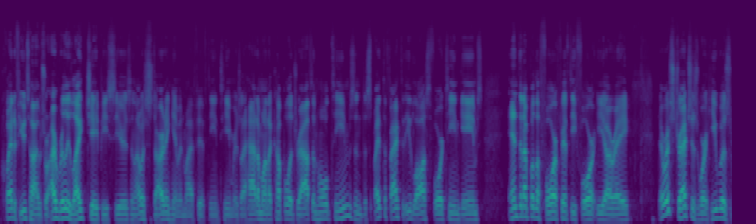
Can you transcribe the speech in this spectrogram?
quite a few times where I really liked JP Sears and I was starting him in my 15 teamers. I had him on a couple of draft and hold teams, and despite the fact that he lost 14 games, ended up with a 4.54 ERA. There were stretches where he was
